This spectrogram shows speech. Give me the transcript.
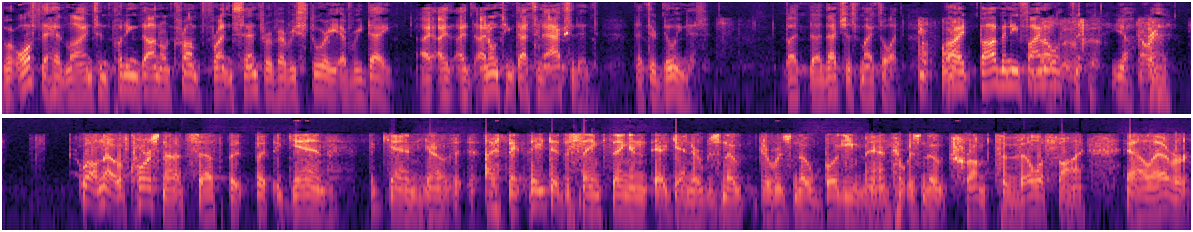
or off the headlines and putting Donald Trump front and center of every story every day. I, I, I don't think that's an accident that they're doing this. But uh, that's just my thought. All right, Bob, any final? No, th- yeah, right. Well, no, of course not, Seth. But but again, again, you know, I think they did the same thing. And again, there was no there was no boogeyman. There was no Trump to vilify. However,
